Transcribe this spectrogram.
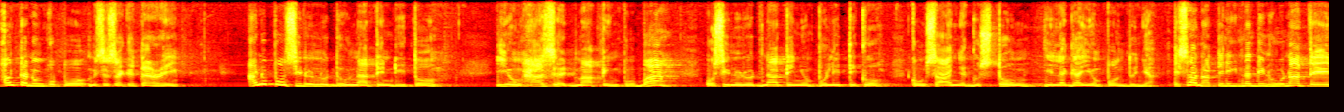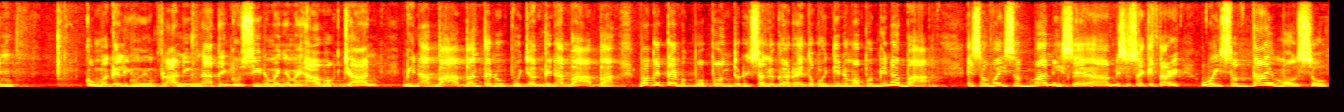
Ang tanong ko po, Mr. Secretary, ano po sinunod ho natin dito? Yung hazard mapping po ba? O sinunod natin yung politiko kung saan niya gustong ilagay yung pondo niya? Eh sana tinignan din ho natin kung magaling ho yung planning natin, kung sino man niya may hawak dyan, binabaha ba? Ang tanong po dyan, binabaha ba? Bakit tayo magpopondo rin sa lugar na ito kung hindi naman po binabaha? It's a waste of money, uh, Mr. Secretary. Waste of time also.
